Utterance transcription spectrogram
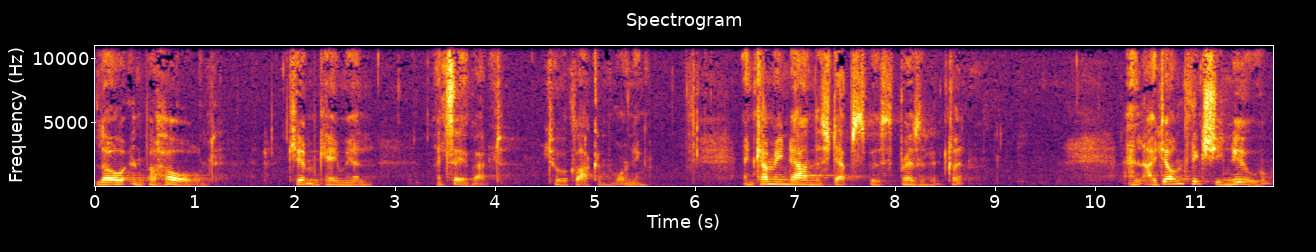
lo and behold, Kim came in, I'd say about two o'clock in the morning, and coming down the steps was President Clinton. And I don't think she knew.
